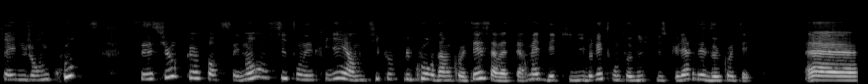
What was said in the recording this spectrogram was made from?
qui a une jambe courte, c'est sûr que forcément, si ton étrier est un petit peu plus court d'un côté, ça va te permettre d'équilibrer ton tonus musculaire des 2 côtés. Hem,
